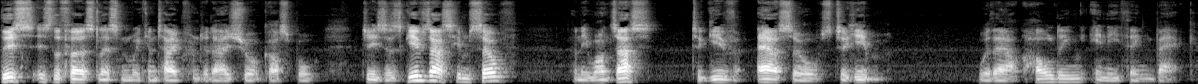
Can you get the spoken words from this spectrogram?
This is the first lesson we can take from today's short gospel. Jesus gives us himself, and he wants us to give ourselves to him without holding anything back.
